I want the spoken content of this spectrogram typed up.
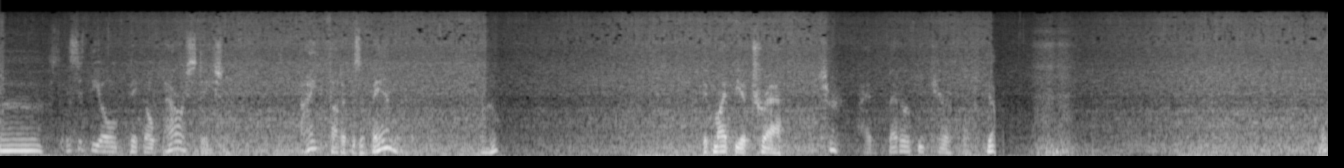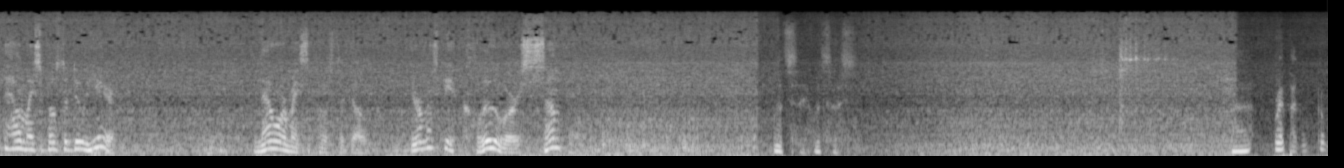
Uh, This is the old Big Pico power station. I thought it was abandoned. well, It might be a trap. I'd better be careful. Yep. What the hell am I supposed to do here? Now where am I supposed to go? There must be a clue or something. Let's see. What's this? Uh, right button. Oh,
